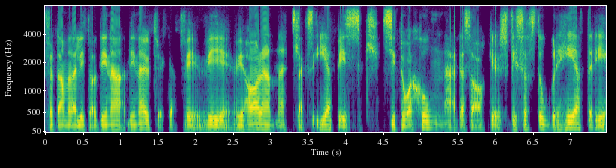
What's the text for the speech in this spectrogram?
för att använda lite av dina, dina uttryck, att vi, vi, vi har en slags episk situation här där saker, vissa storheter är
